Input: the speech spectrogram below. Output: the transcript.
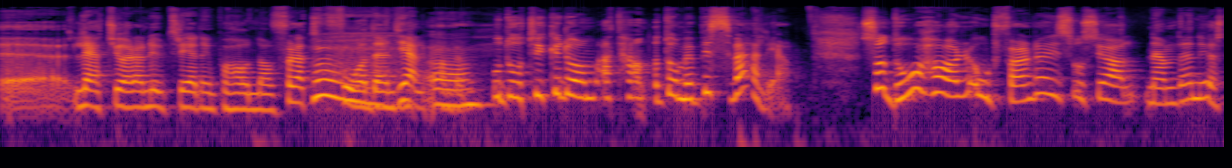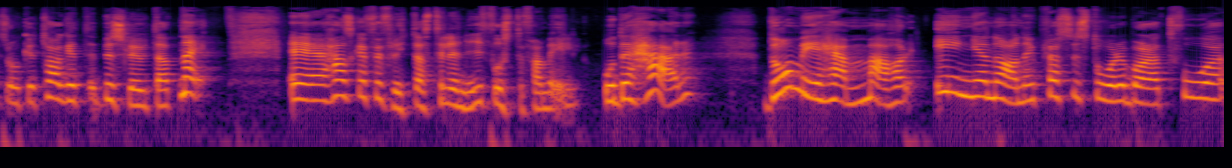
eh, lät göra en utredning på honom för att få den hjälpen. Ja. Och då tycker de att, han, att de är besvärliga. Så då har ordförande i socialnämnden i Österåker tagit beslut att nej, eh, han ska förflyttas till en ny fosterfamilj. Och det här, de är hemma, har ingen aning. Plötsligt står det bara två eh,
